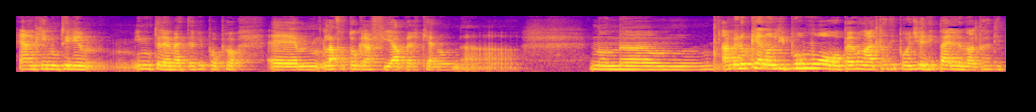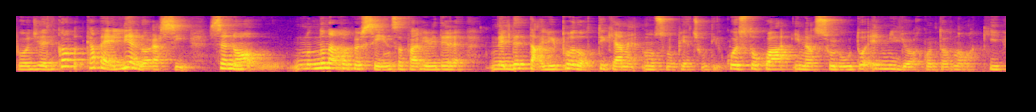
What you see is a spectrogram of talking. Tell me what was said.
È anche inutile, inutile mettervi proprio ehm, la fotografia perché non... Non, ehm, a meno che non li promuovo per un'altra tipologia di pelle, un'altra tipologia di capelli, allora sì, se no non ha proprio senso farvi vedere nel dettaglio i prodotti che a me non sono piaciuti. Questo qua in assoluto è il miglior contorno occhi,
